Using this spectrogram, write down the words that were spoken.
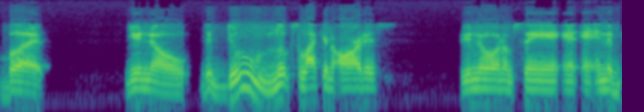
But, you know, the dude looks like an artist. You know what I'm saying? And and,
